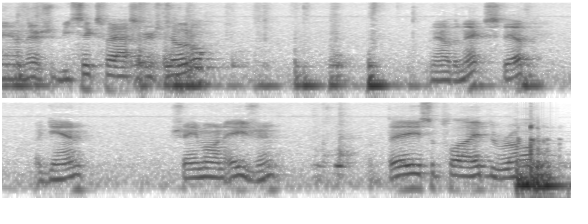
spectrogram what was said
And there should be six fasteners total. Now the next step, again, shame on Aisin, they supplied the wrong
